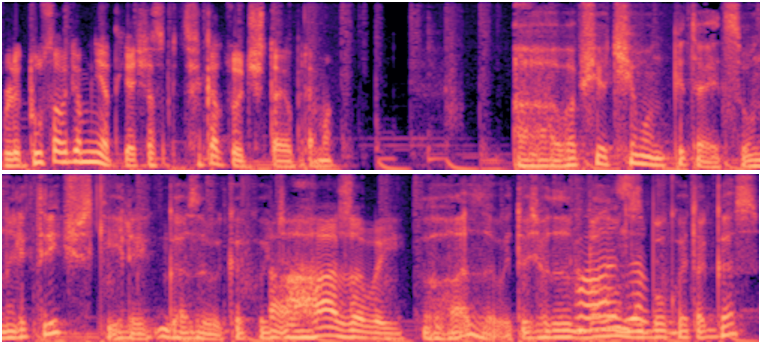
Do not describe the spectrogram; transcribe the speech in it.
Bluetooth в нем нет, я сейчас спецификацию читаю прямо. А вообще чем он питается? Он электрический или газовый какой-то? Газовый. Газовый. То есть вот этот газовый. баллон сбоку это газ?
